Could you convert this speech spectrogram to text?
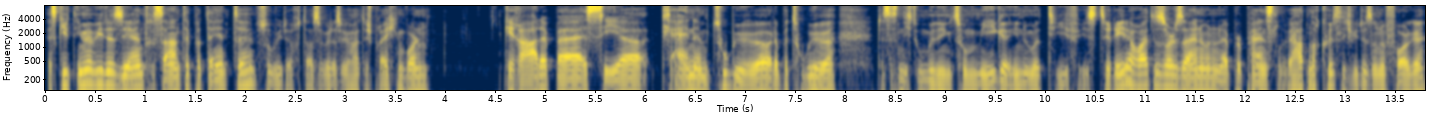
Es gibt immer wieder sehr interessante Patente, so wie auch das, über das wir heute sprechen wollen. Gerade bei sehr kleinem Zubehör oder bei Zubehör, dass es nicht unbedingt so mega innovativ ist. Die Rede heute soll sein über einen Apple Pencil. Wir hatten auch kürzlich wieder so eine Folge,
